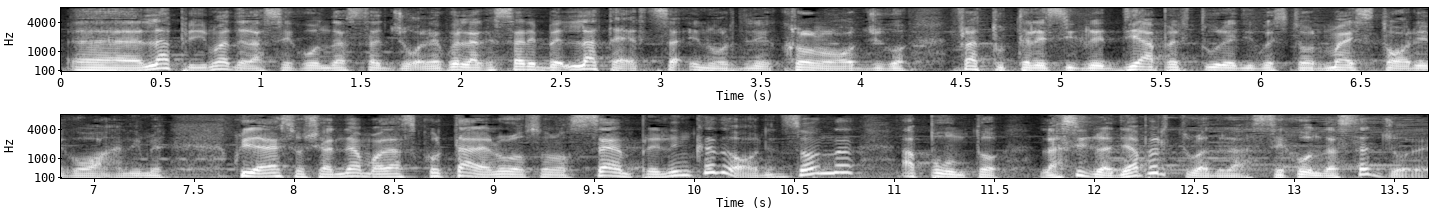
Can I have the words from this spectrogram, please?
eh, la prima della seconda stagione, quella che sarebbe la terza in ordine cronologico fra tutte le sigle di aperture di questo ormai storico anime. Quindi adesso ci andiamo ad ascoltare, loro sono sempre Link ad Horizon, appunto la sigla di apertura della seconda stagione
